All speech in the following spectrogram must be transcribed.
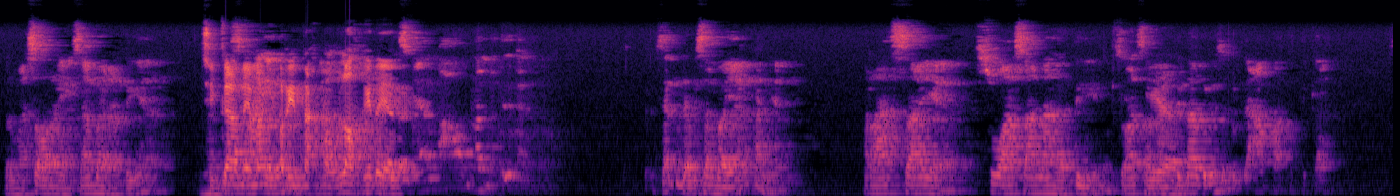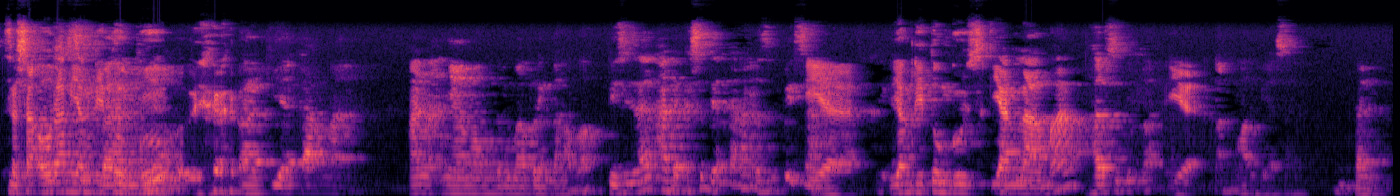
termasuk orang yang sabar. Artinya Jika memang perintah Allah gitu ya, mau melakukan kan. Saya tidak bisa bayangkan ya rasa ya suasana hati suasana Iya. hati Nabi itu seperti apa ketika Seseorang yang ditunggu. bahagia karena anaknya mau menerima perintah Allah di sisi lain ada kesedihan karena harus berpisah Iya. Yang ditunggu sekian lama. harus ikut Pak. Iya. kan luar biasa dan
